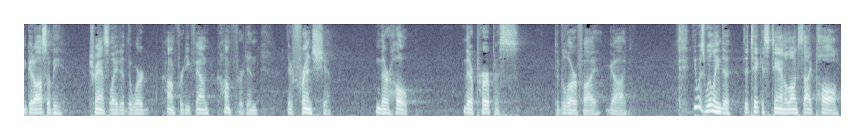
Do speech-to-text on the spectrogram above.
It could also be translated the word comfort. He found comfort in their friendship, their hope, their purpose to glorify God. He was willing to, to take a stand alongside Paul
